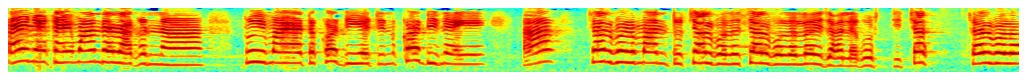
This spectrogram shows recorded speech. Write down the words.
काही नाही काही मांदा लागण ना. तू माया तर कधी येते कधी नाही. हा? चल बरं मानतो चल बरं चल बरं लय झाल्या गोष्टी. चल चल बरं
